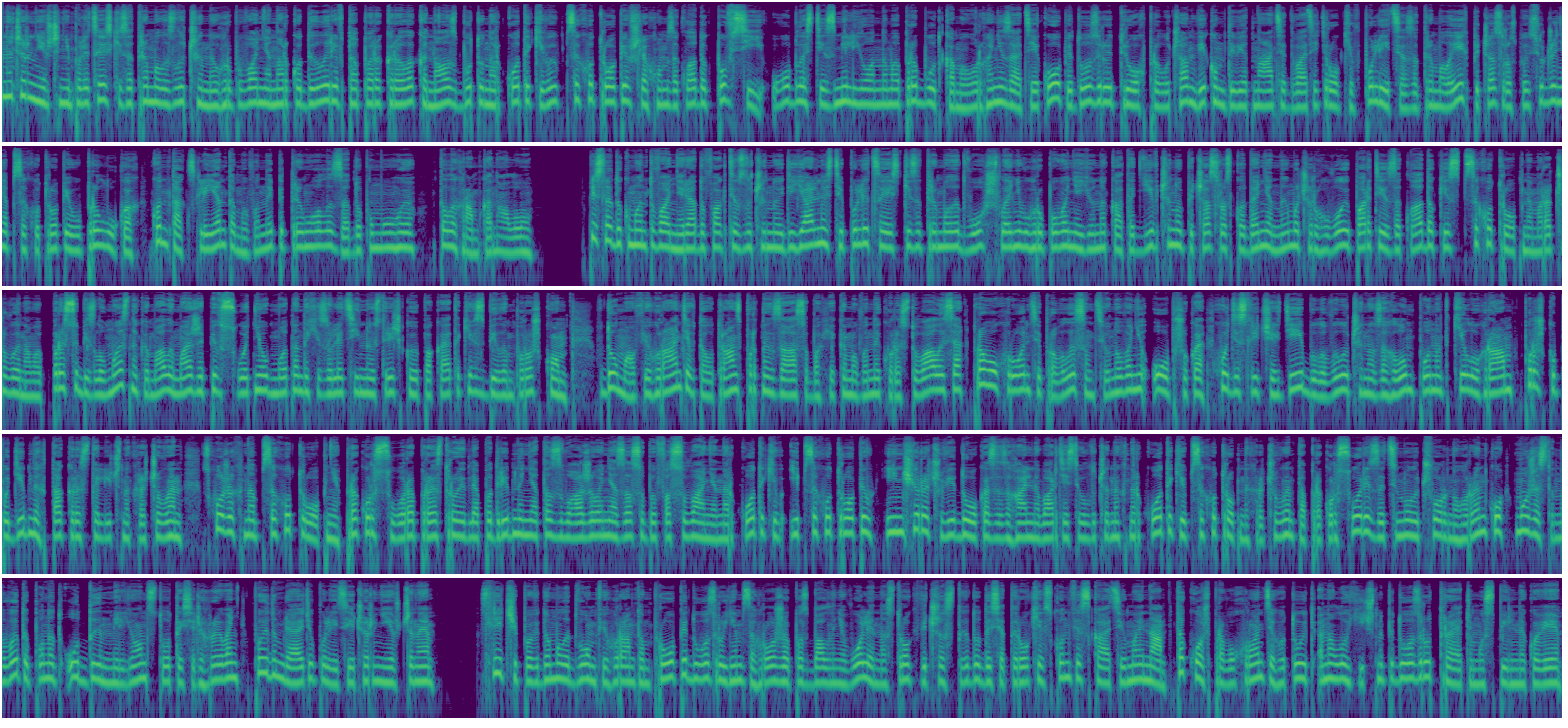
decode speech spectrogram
На Чернівщині поліцейські затримали злочинне угрупування наркодилерів та перекрили канал збуту наркотиків і психотропів шляхом закладок по всій області з мільйонними прибутками. У організації якого підозрюють трьох прилучан віком 19-20 років. Поліція затримала їх під час розповсюдження психотропів у прилуках. Контакт з клієнтами вони підтримували за допомогою телеграм-каналу. Після документування ряду фактів злочинної діяльності поліцейські затримали двох членів угруповання юнака та дівчину під час розкладання ними чергової партії закладок із психотропними речовинами. При собі зловмисники мали майже півсотні обмотаних ізоляційною стрічкою пакетиків з білим порошком. Вдома у фігурантів та у транспортних засобах, якими вони користувалися, правоохоронці провели санкціоновані обшуки. В ході слідчих дій було вилучено загалом понад кілограм порошкоподібних та кристалічних речовин, схожих на психотропні, прекурсори, пристрої для подрібнення та зважування, засоби фасування наркотиків і психотропів, інші речові докази. Загальна вартість вилучених наркотиків, психотропних речовин та прекурсорів за ціною чорного ринку може становити понад 1 мільйон 100 тисяч гривень. Повідомляють у поліції Чернігівщини. Слідчі повідомили двом фігурантам про підозру. Їм загрожує позбавлення волі на строк від 6 до 10 років з конфіскацією майна. Також правоохоронці готують аналогічну підозру третьому спільникові.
